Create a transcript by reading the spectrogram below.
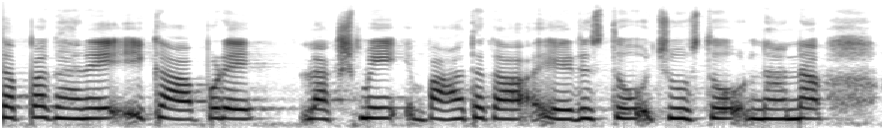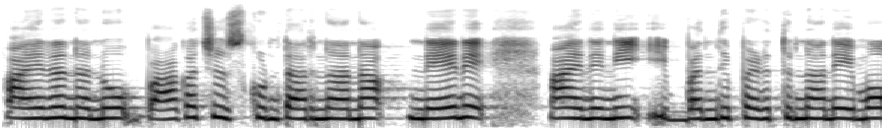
చెప్పగానే ఇక అప్పుడే లక్ష్మి బాధగా ఏడుస్తూ చూస్తూ నాన్న ఆయన నన్ను బాగా చూసుకుంటారు నాన్న నేనే ఆయనని ఇబ్బంది పెడుతున్నానేమో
